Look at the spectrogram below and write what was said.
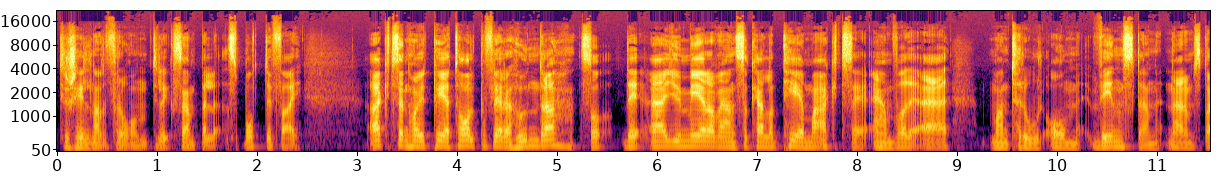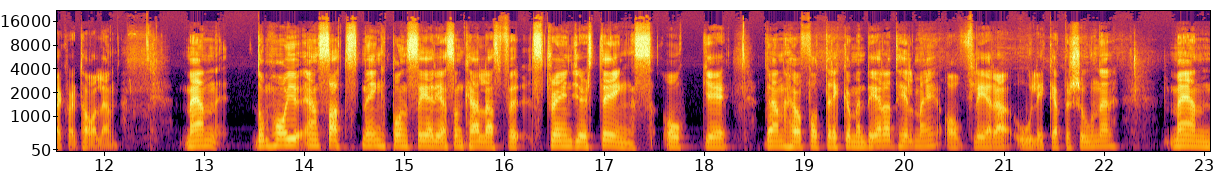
till skillnad från till exempel Spotify. Aktien har ett p-tal på flera hundra, så det är ju mer av en så kallad temaaktie än vad det är man tror om vinsten närmsta kvartalen. Men de har ju en satsning på en serie som kallas för Stranger Things och eh, den har jag fått rekommenderad till mig av flera olika personer. Men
